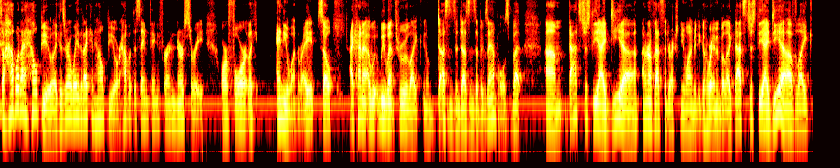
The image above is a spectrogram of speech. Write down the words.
So how about i help you? Like is there a way that i can help you? Or how about the same thing for a nursery or for like anyone right so i kind of we went through like you know dozens and dozens of examples but um, that's just the idea. I don't know if that's the direction you wanted me to go, Raymond, but like that's just the idea of like,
